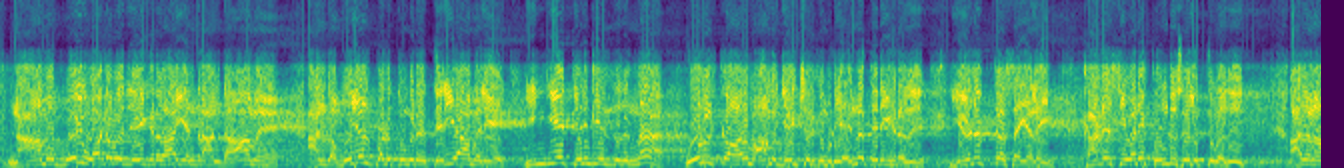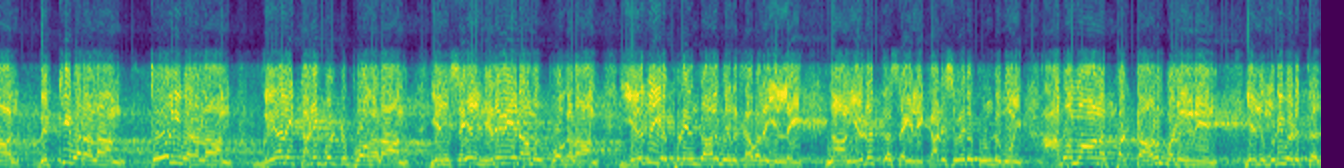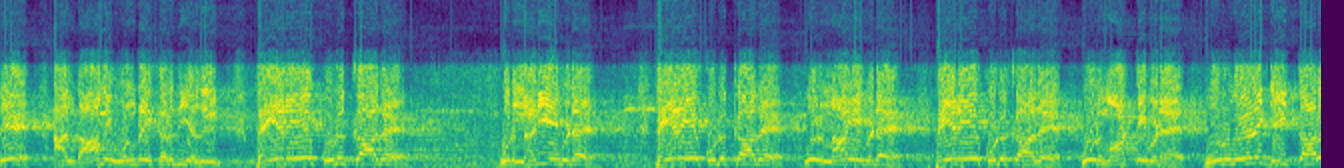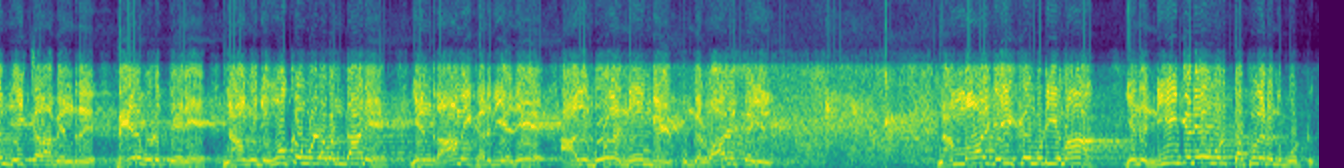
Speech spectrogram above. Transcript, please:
நாம போய் ஓட்டவை ஜெயிக்கிறதா? என்ற அந்த ஆமை அந்த முயல் படுத்துங்கிறது தெரியாமலே இங்கேயே திரும்பி இருந்ததுன்னா ஒரு காலம் ஆமை ஜெயிச்சிருக்க முடியாது. என்ன தெரிகிறது? எடுத்த செயலை கடைசி வரை கொண்டு செலுத்துவது. அதனால் வெற்றி வரலாம் தோல்வி வரலாம் வேலை தடைப்பட்டு போகலாம் என் செயல் நிறைவேறாமல் போகலாம். எது எப்படி இருந்தாலும் எனக்கு கவலை இல்லை. நான் எடுத்த செயலை கடைசி வரை கொண்டு போய் அவமானப்பட்டாலும் படுகிறேன். என்று முடிவெடுத்ததே அந்த ஆமை ஒன்றை கருதியது. பெயரே கொடுக்காத ஒரு நரியை விட பெயரே கொடுக்காத ஒரு நாயை விட பெயரே கொடுக்காத ஒரு மாட்டை விட ஒருவேளை ஜெயித்தாலும் ஜெயிக்கலாம் என்று பெயர் கொடுத்தேனே. நான் கொஞ்சம் ஊக்கம் உள்ளவன் தானே என்று ஆமை கருதியதே. அதுபோல நீங்கள் உங்கள் வாழ்க்கையில் நம்மால் ஜெயிக்க முடியுமா என்று நீங்களே ஒரு தப்பு கடந்து போட்டு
